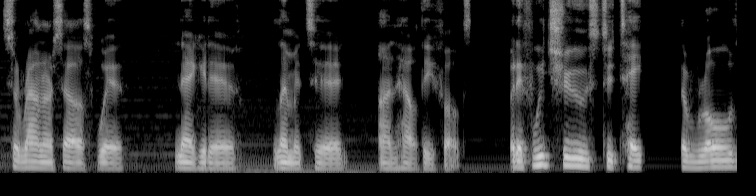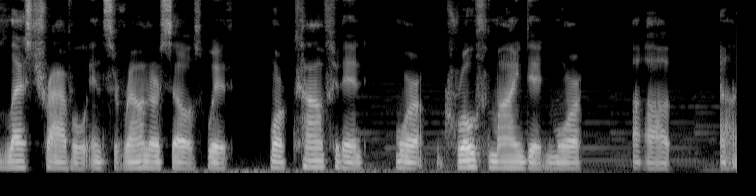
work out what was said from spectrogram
surround ourselves with negative, limited, unhealthy folks. But if we choose to take the road less traveled and surround ourselves with more confident, more growth minded, more uh, uh,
